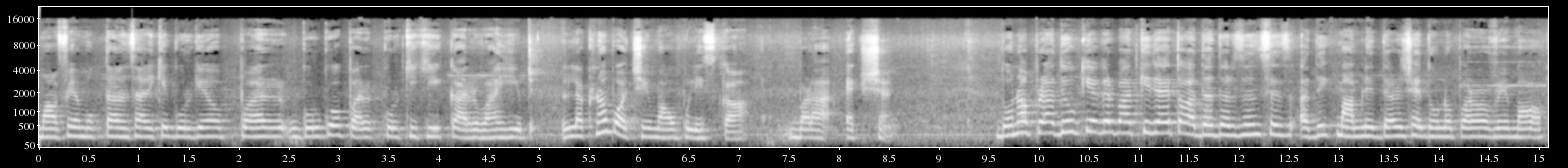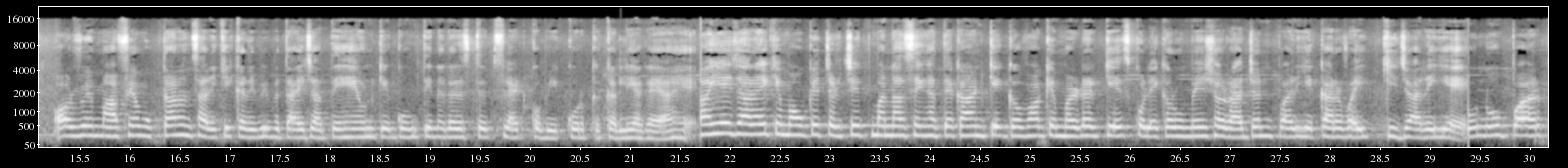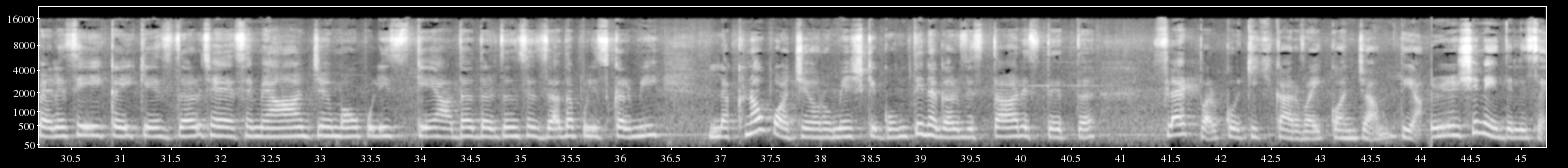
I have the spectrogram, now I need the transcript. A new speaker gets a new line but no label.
Mafia Mukhtar Ansari के गुर्गे पर, गुर्गों पर कुर्की की कार्रवाई लखनऊ पहुँची माओ पुलिस का बड़ा एक्शन। दोनों अपराधियों की अगर बात की जाए तो आधा दर्जन से अधिक मामले दर्ज है दोनों पर और वे और वे माफिया मुख्तार अंसारी के करीबी बताए जाते हैं। उनके गोमती नगर स्थित फ्लैट को भी कुर्क कर लिया गया है। कहा यह जा रहा है कि मऊ के चर्चित मन्ना सिंह हत्याकांड के गवाह के मर्डर केस को लेकर उमेश और राजन पर यह कार्रवाई की जा रही है। दोनों पर पहले से ही कई केस दर्ज है। ऐसे में आज मऊ पुलिस के आधा दर्जन से ज़्यादा पुलिसकर्मी लखनऊ पहुँचे और उमेश के गोमती नगर विस्तार स्थित फ्लैट पर कुर्की की कार्रवाई को अंजाम दिया। ऋषि नई दिल्ली से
